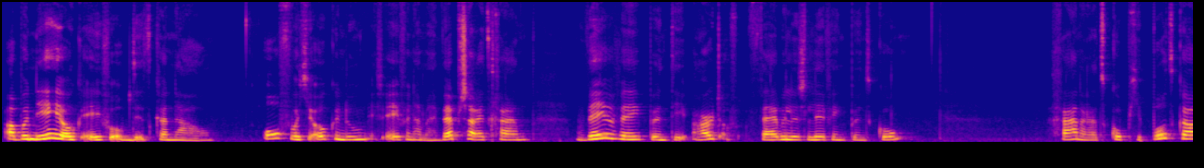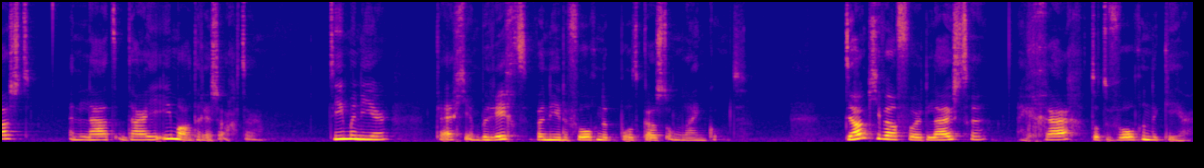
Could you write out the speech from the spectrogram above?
Abonneer je ook even op dit kanaal. Of wat je ook kunt doen, is even naar mijn website gaan: www.theartoffabulousliving.com. Ga naar het kopje podcast en laat daar je e-mailadres achter. Op die manier krijg je een bericht wanneer de volgende podcast online komt. Dankjewel voor het luisteren en graag tot de volgende keer.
